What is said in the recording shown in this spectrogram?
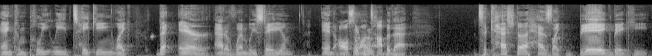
and completely taking like the air out of Wembley Stadium and also on top of that, Takeshita has like big, big heat,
